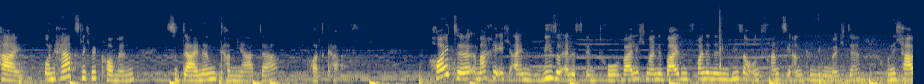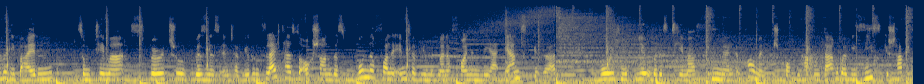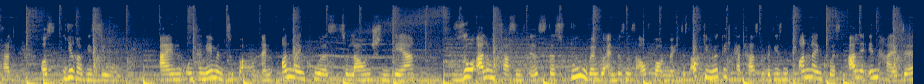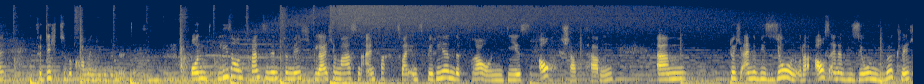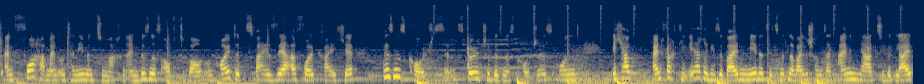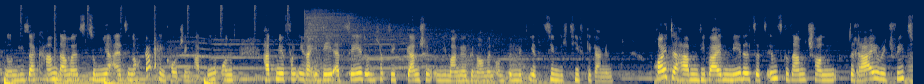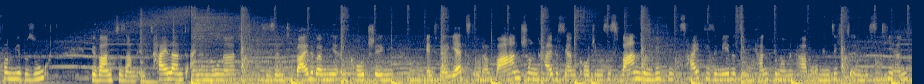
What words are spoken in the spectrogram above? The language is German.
Hi und herzlich willkommen zu deinem Kamiata Podcast. Heute mache ich ein visuelles Intro, weil ich meine beiden Freundinnen Lisa und Franzi ankündigen möchte. Und ich habe die beiden zum Thema Spiritual Business interviewt. Und vielleicht hast du auch schon das wundervolle Interview mit meiner Freundin Lea Ernst gehört, wo ich mit ihr über das Thema Female Empowerment gesprochen habe und darüber, wie sie es geschafft hat, aus ihrer Vision ein Unternehmen zu bauen, einen Online-Kurs zu launchen, der so allumfassend ist, dass du, wenn du ein Business aufbauen möchtest, auch die Möglichkeit hast, über diesen Online-Kurs alle Inhalte für dich zu bekommen, die du benötigst. Und Lisa und Franzi sind für mich gleichermaßen einfach zwei inspirierende Frauen, die es auch geschafft haben, ähm, durch eine Vision oder aus einer Vision wirklich ein Vorhaben, ein Unternehmen zu machen, ein Business aufzubauen und heute zwei sehr erfolgreiche Business Coaches sind, Spiritual Business Coaches. Und ich habe einfach die Ehre, diese beiden Mädels jetzt mittlerweile schon seit einem Jahr zu begleiten. Und Lisa kam damals zu mir, als sie noch gar kein Coaching hatten und hat mir von ihrer Idee erzählt und ich habe sie ganz schön in die Mangel genommen und bin mit ihr ziemlich tief gegangen. Heute haben die beiden Mädels jetzt insgesamt schon drei Retreats von mir besucht. Wir waren zusammen in Thailand einen Monat. Sie sind beide bei mir im Coaching, entweder jetzt oder waren schon ein halbes Jahr im Coaching. Es ist Wahnsinn, wie viel Zeit diese Mädels in die Hand genommen haben, um in sich zu investieren.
